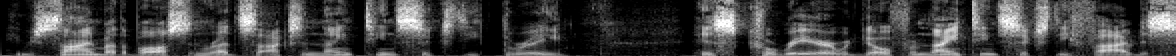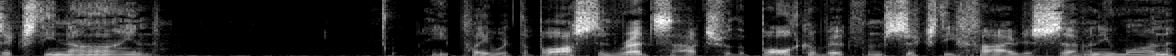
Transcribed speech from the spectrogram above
He was signed by the Boston Red Sox in 1963. His career would go from 1965 to 69. He played with the Boston Red Sox for the bulk of it from 65 to 71,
